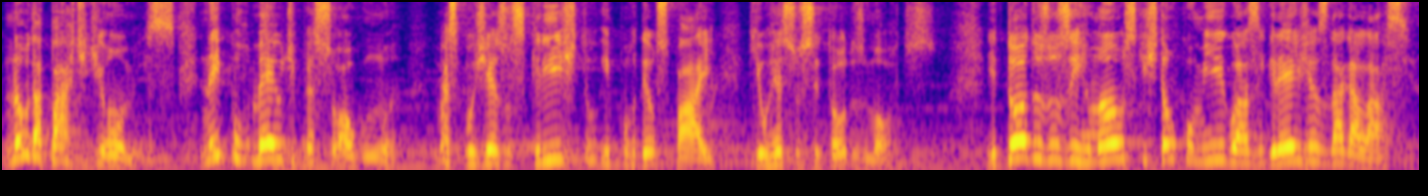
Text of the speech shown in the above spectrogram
não da parte de homens, nem por meio de pessoa alguma, mas por Jesus Cristo e por Deus Pai, que o ressuscitou dos mortos. E todos os irmãos que estão comigo às igrejas da Galácia.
